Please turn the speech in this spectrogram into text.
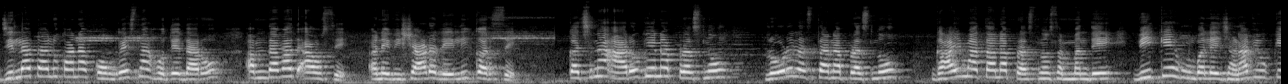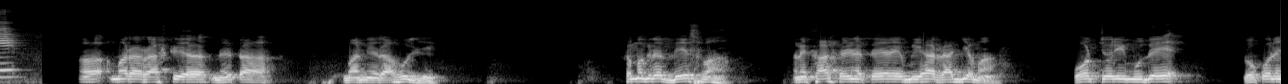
જિલ્લા તાલુકાના કોંગ્રેસના હોદ્દેદારો અમદાવાદ આવશે અને વિશાળ રેલી કરશે. કચ્છના આરોગ્યના પ્રશ્નો, રોડ રસ્તાના પ્રશ્નો, ગાય માતાના પ્રશ્નો સંબંધે વી કે હુંબલે જણાવ્યું કે અમારા રાષ્ટ્રીય નેતા માન્ય રાહુલજી સમગ્ર દેશમાં અને ખાસ કરીને અત્યારે બિહાર રાજ્યમાં વોટ ચોરી મુદ્દે લોકોને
